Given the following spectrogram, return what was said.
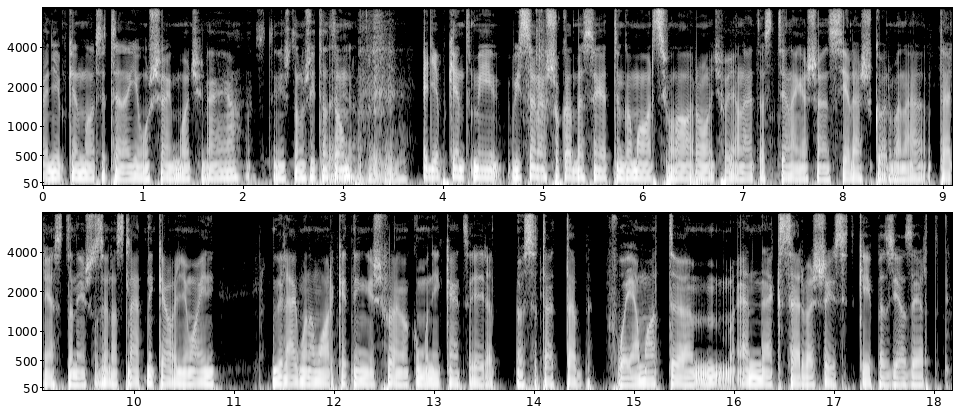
Egyébként Marci tényleg jóságból csinálja, ezt én is tanúsíthatom. Egyébként mi viszonylag sokat beszélgettünk a Marcival arról, hogy hogyan lehet ezt ténylegesen széles körben elterjeszteni, és azért azt látni kell, hogy a mai világban a marketing és főleg a kommunikáció egyre összetettebb folyamat. Ennek szerves részét képezi azért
